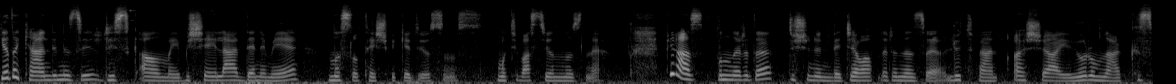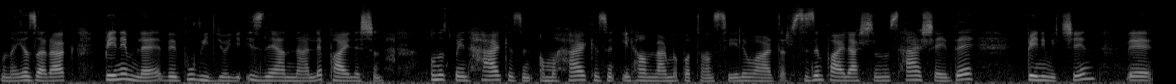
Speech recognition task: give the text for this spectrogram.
Ya da kendinizi risk almayı, bir şeyler denemeye nasıl teşvik ediyorsunuz? Motivasyonunuz ne? Biraz bunları da düşünün ve cevaplarınızı lütfen aşağıya yorumlar kısmına yazarak benimle ve bu videoyu izleyenlerle paylaşın. Unutmayın herkesin ama herkesin ilham verme potansiyeli vardır. Sizin paylaştığınız her şey de benim için ve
